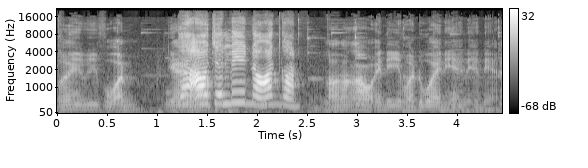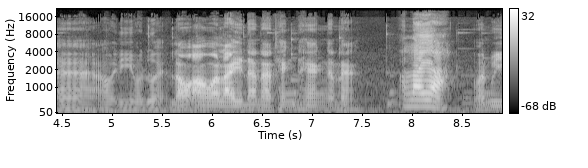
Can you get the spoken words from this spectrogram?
เฮ้ยพี่ฝนแย่เดี๋ยวแล้เอาวเจลลี่หนอนก่อน เราต้องเอาไอ้นี่มาด้วยเนี่ยเนี่ยเนี่ยอ่าเอาไอ้นี่มาด้วย แล้วเอาอะไรนั่นน่ะแท่งๆนั่นน่ะ อะไรอะ มันมี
